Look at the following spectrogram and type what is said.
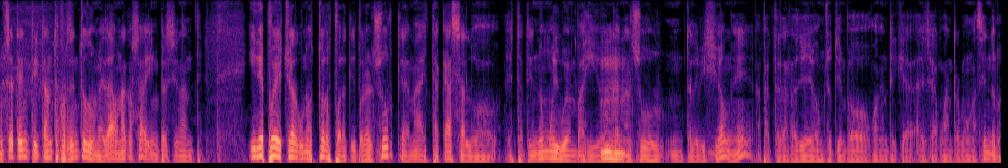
un 70 y tantos por ciento de humedad, una cosa impresionante. Y después he hecho algunos toros por aquí, por el sur, que además esta casa lo está teniendo un muy buen bajío en Mm. Canal Sur mm, Televisión, ¿eh? aparte de la radio lleva mucho tiempo Juan Enrique, ese Juan Ramón haciéndolo.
